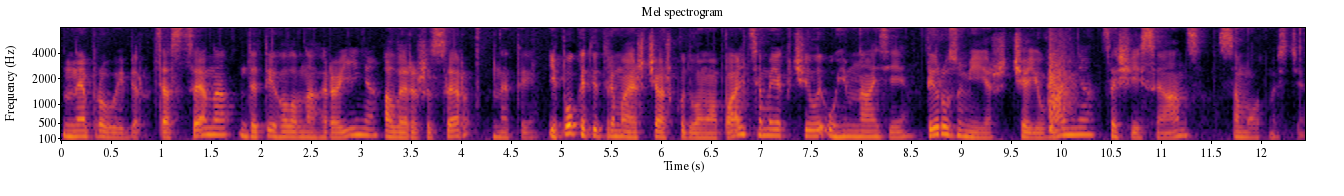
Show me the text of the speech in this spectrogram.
не про вибір. Ця сцена, де ти головна героїня, але режисер не ти. І поки ти тримаєш чашку двома пальцями, як вчили у гімназії, ти розумієш, чаювання це ще й сеанс самотності.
